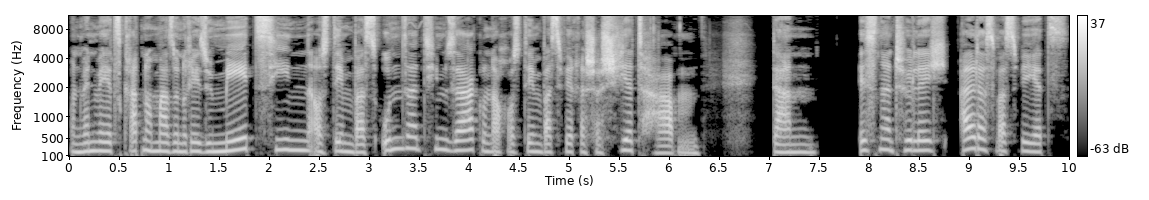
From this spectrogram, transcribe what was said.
Und wenn wir jetzt gerade noch mal so ein Resümee ziehen aus dem, was unser Team sagt und auch aus dem, was wir recherchiert haben, dann ist natürlich all das, was wir jetzt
